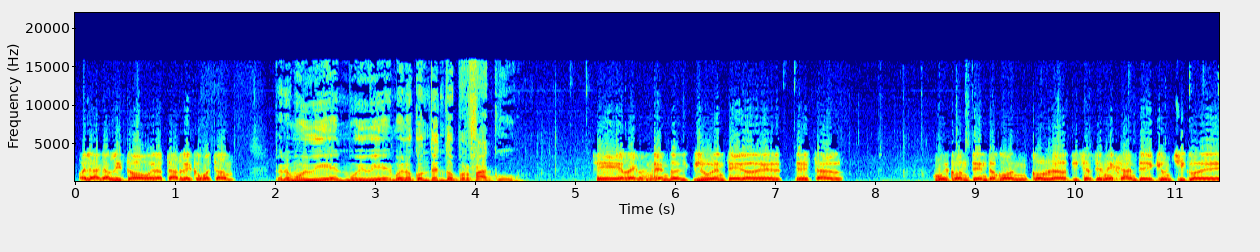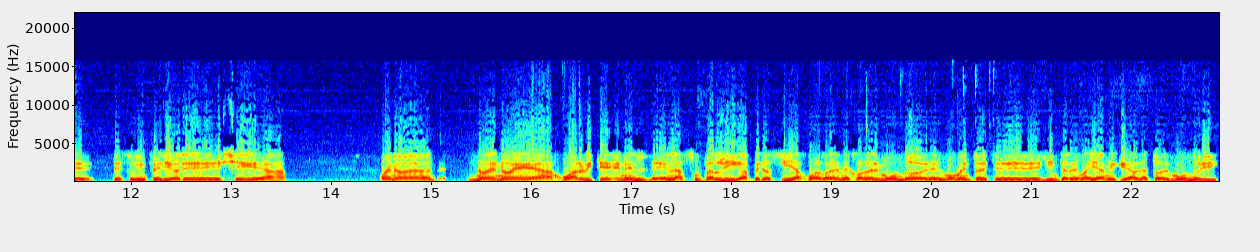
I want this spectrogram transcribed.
Hola Carlito, buenas tardes, ¿cómo están? Pero muy bien, muy bien. Bueno, contento por Facu. Sí, re contento. El club entero debe, estar muy contento con, con, una noticia semejante de que un chico de, de sus inferiores llegue a, bueno, no, no es a jugar, viste, en, el, en la Superliga, pero sí a jugar con el mejor del mundo en el momento este del Inter de Miami que habla todo el mundo y,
